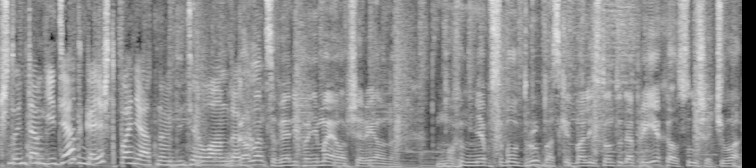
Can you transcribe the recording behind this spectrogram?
Что они там едят, конечно, понятно в У Нидерландах. голландцев я не понимаю вообще реально. У меня просто был друг баскетболист, он туда приехал, слушай, чувак,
